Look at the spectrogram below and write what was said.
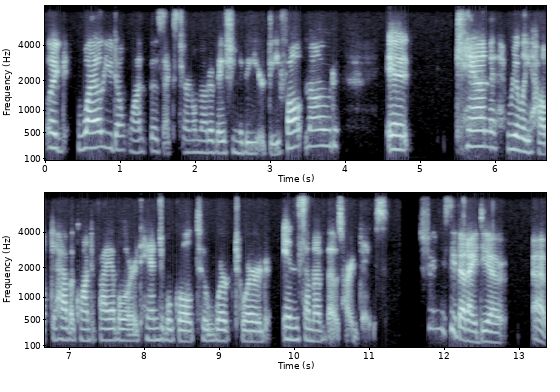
like while you don't want this external motivation to be your default mode, it can really help to have a quantifiable or a tangible goal to work toward in some of those hard days. Sure, you see that idea uh,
